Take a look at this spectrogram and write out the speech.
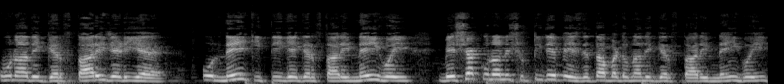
ਉਹਨਾਂ ਦੀ ਗ੍ਰਿਫਤਾਰੀ ਜਿਹੜੀ ਹੈ, ਉਹ ਨਹੀਂ ਕੀਤੀ ਗਈ, ਗ੍ਰਿਫਤਾਰੀ ਨਹੀਂ ਹੋਈ। ਬੇਸ਼ੱਕ ਉਹਨਾਂ ਨੇ ਛੁੱਟੀ ਤੇ ਭੇਜ ਦਿੱਤਾ ਬਟ ਉਹਨਾਂ ਦੀ ਗ੍ਰਿਫਤਾਰੀ ਨਹੀਂ ਹੋਈ।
